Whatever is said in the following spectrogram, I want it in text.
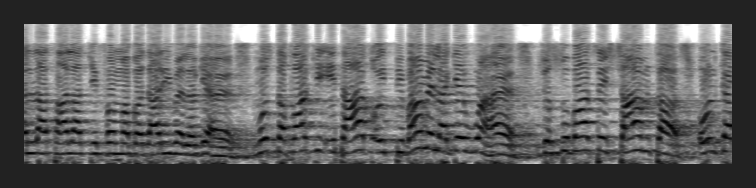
اللہ تعالیٰ کی فرما بداری میں لگے ہیں، مصطفیٰ کی اطاعت و اتباع میں لگے ہوا ہے جو صبح سے شام تھا ان کا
